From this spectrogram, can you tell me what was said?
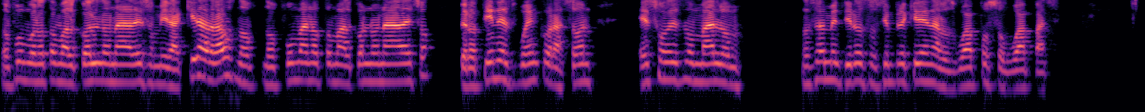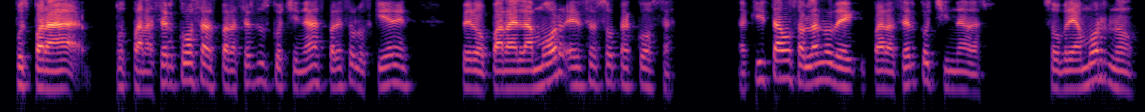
No fumo, no tomo alcohol, no nada de eso. Mira, Kira Draus no, no fuma, no toma alcohol, no nada de eso, pero tienes buen corazón. Eso es lo malo. No seas mentiroso, siempre quieren a los guapos o guapas. Pues para, pues para hacer cosas, para hacer sus cochinadas, para eso los quieren. Pero para el amor, esa es otra cosa. Aquí estamos hablando de para hacer cochinadas. Sobre amor, no.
